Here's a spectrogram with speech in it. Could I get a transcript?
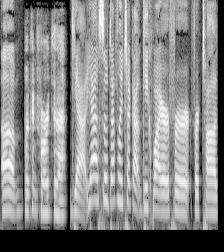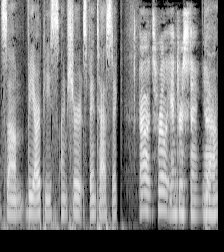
good. Um, Looking forward to that. yeah, yeah. So definitely check out GeekWire for for Todd's um VR piece. I'm sure it's fantastic. Oh, it's really interesting. Yeah.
